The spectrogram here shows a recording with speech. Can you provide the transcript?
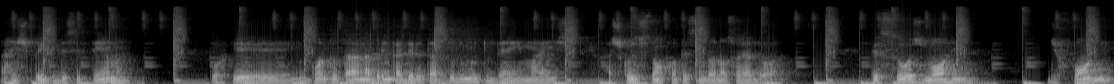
a respeito desse tema, porque enquanto está na brincadeira está tudo muito bem, mas as coisas estão acontecendo ao nosso redor. Pessoas morrem de fome,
